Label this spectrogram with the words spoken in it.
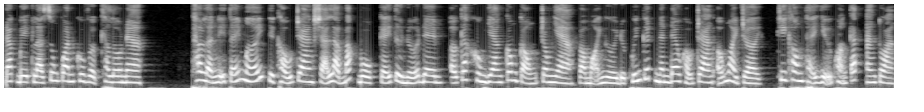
đặc biệt là xung quanh khu vực Kelowna, theo lệnh y tế mới thì khẩu trang sẽ là bắt buộc kể từ nửa đêm ở các không gian công cộng trong nhà và mọi người được khuyến khích nên đeo khẩu trang ở ngoài trời khi không thể giữ khoảng cách an toàn.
